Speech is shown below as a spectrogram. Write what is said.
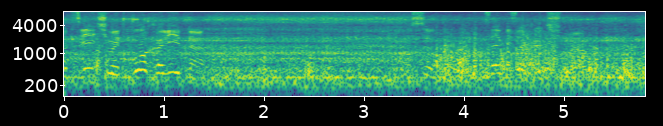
Отсвечивает, плохо видно. Все, запись заканчиваю.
